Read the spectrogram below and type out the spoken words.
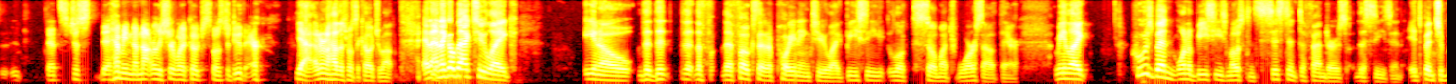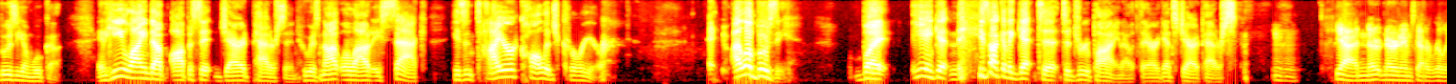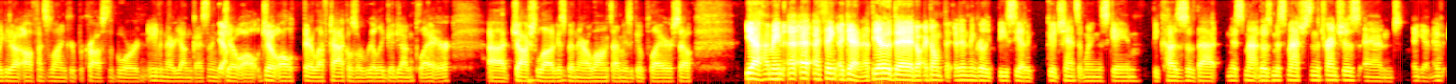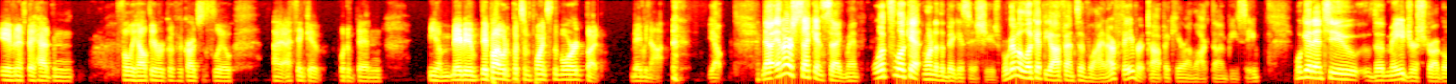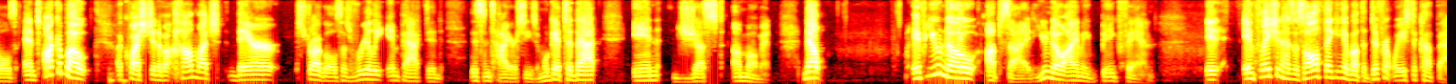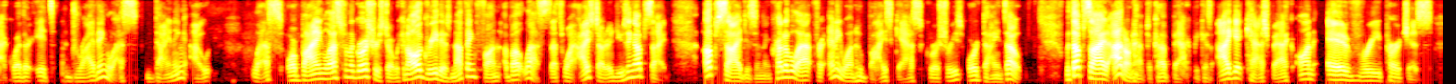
that's just i mean i'm not really sure what a coach is supposed to do there. Yeah i don't know how they're supposed to coach about and, yeah. and i go back to like you know the, the the the the folks that are pointing to like bc looked so much worse out there. I mean like who's been one of bc's most consistent defenders this season? It's been chibuzi Onwuka and he lined up opposite Jarrett Patterson, who has not allowed a sack his entire college career. I love Boozy, but he ain't getting. He's not going to get to to Drew Pyne out there against Jarrett Patterson. Mm-hmm. Yeah, Notre, Notre, Dame's got a really good offensive line group across the board. Even their young guys. I think Joe Alt, Joe Alt, their left tackle's a really good young player. Uh, Josh Lugg has been there a long time. He's a good player. So, yeah, I mean, I, I think again at the end of the day, I don't, I don't, th- I didn't think really BC had a good chance at winning this game because of that mismatch, those mismatches in the trenches. And again, if, even if they had been fully healthy with regards to the flu, I, I think it would have been, you know, maybe they probably would have put some points on the board, but maybe not. Yep. Now, in our second segment, let's look at one of the biggest issues. We're going to look at the offensive line, our favorite topic here on Locked On BC. We'll get into the major struggles and talk about a question about how much their struggles has really impacted this entire season. We'll get to that in just a moment. Now, if you know Upside, you know I am a big fan. It Inflation has us all thinking about the different ways to cut back, whether it's driving less, dining out less, or buying less from the grocery store. We can all agree there's nothing fun about less. That's why I started using Upside. Upside is an incredible app for anyone who buys gas, groceries, or dines out. With Upside, I don't have to cut back because I get cash back on every purchase.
